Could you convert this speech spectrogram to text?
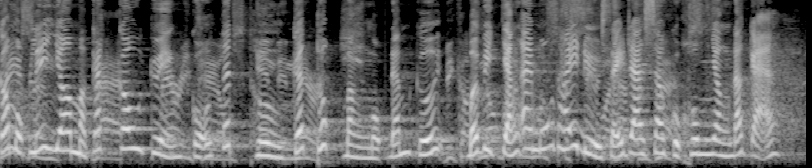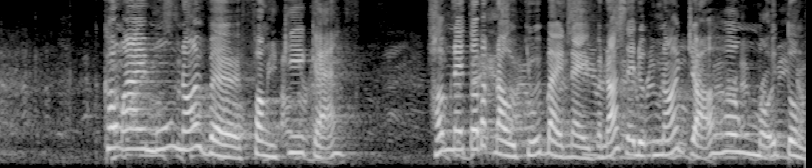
có một lý do mà các câu chuyện cổ tích thường kết thúc bằng một đám cưới. Bởi vì chẳng ai muốn thấy điều xảy ra sau cuộc hôn nhân đó cả không ai muốn nói về phần kia cả Hôm nay tôi bắt đầu chuỗi bài này và nó sẽ được nói rõ hơn mỗi tuần.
